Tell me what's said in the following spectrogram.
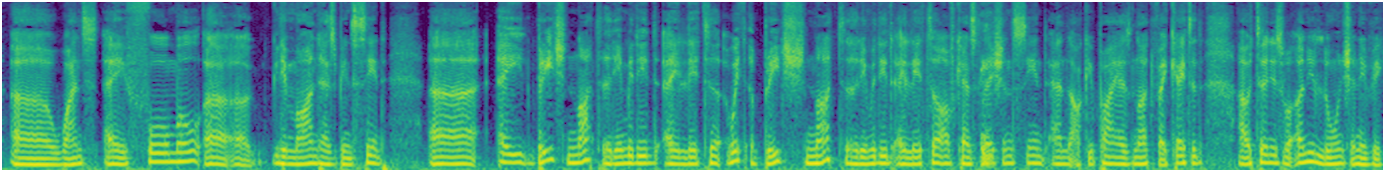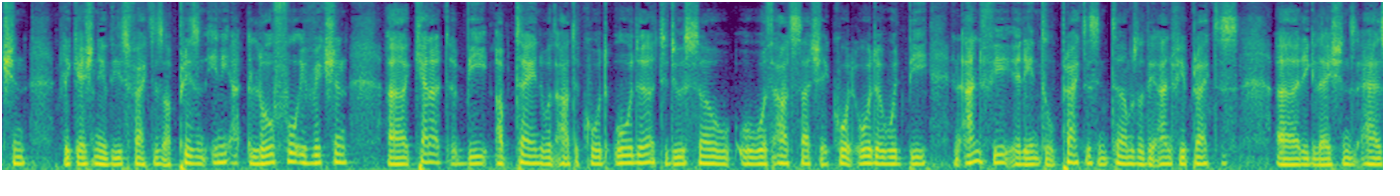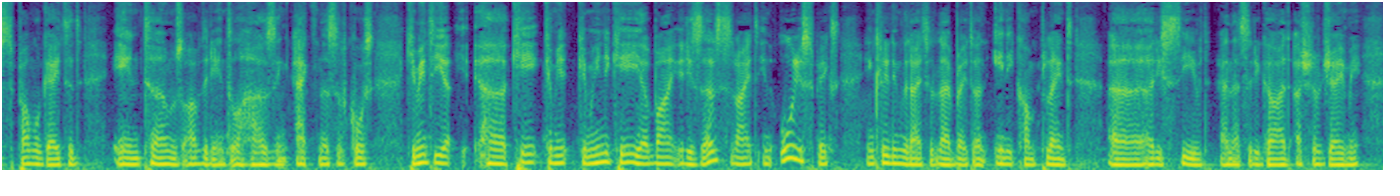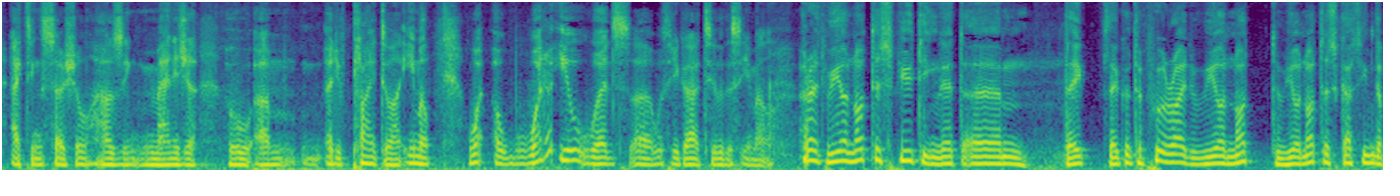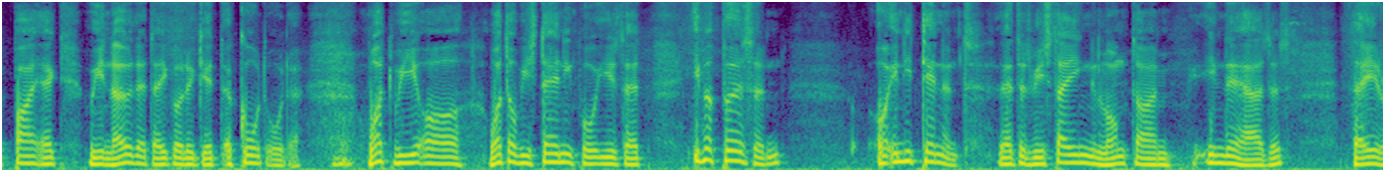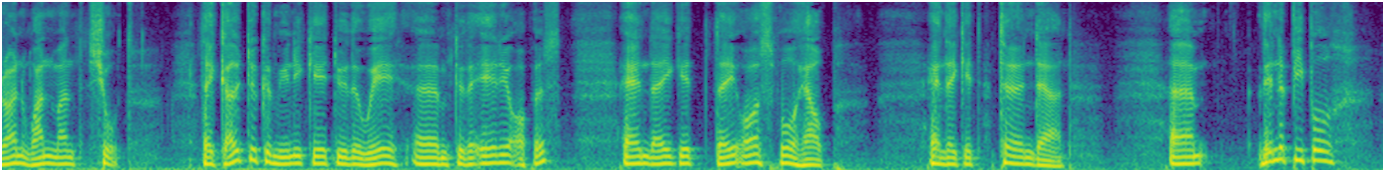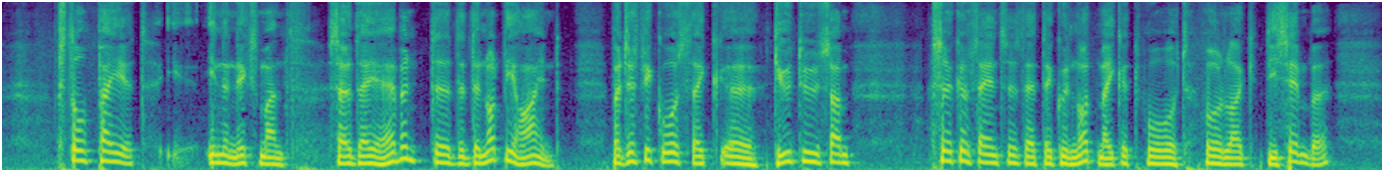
uh, once a formal uh, uh, demand has been sent. Uh, a breach not remedied a letter with a breach not remedied a letter of cancellation sent and the occupier has not vacated. Our attorneys will only launch an eviction application if these factors are present. Any uh, lawful eviction uh, cannot be obtained without a court order. To do so without such a court order would be an unfair rental practice in terms of the unfair practice uh, regulations as promulgated in terms of the Rental Housing Act. And this, of course, community uh, care, Communicare reserves the right in all respects, including the right to elaborate on any complaint uh, received. And that's regard Ashraf Jamie, acting social housing manager, who um, replied to our email. What uh, what are your words uh, with regard to this email? all right. We are not disputing that um, they they got the full right. We are not. We are not discussing the PI Act. We know that they got to get a court order. What we are, what are we standing for is that if a person or any tenant that has been staying a long time in their houses, they run one month short. They go to Communicare to the where um, to the area office, and they get they ask for help, and they get turned down. Um, then the people still pay it in the next month, so they haven't uh, they- they're not behind, but just because they uh, due to some circumstances that they could not make it for for like December,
